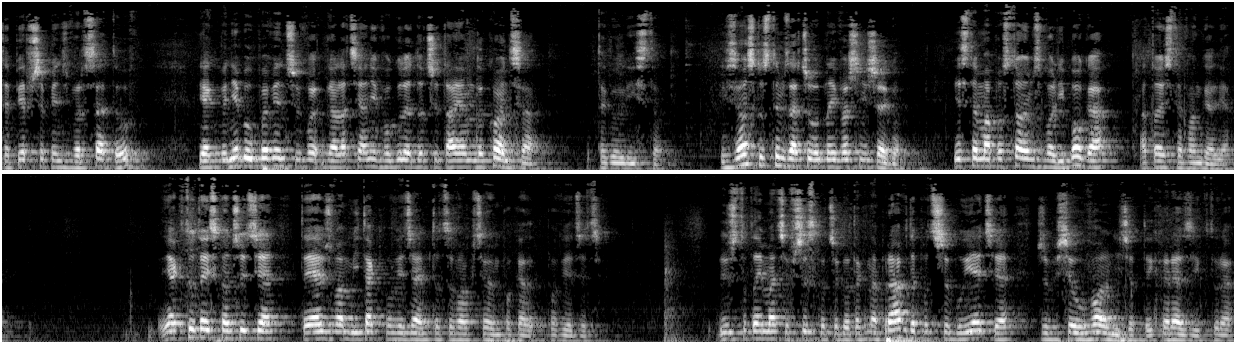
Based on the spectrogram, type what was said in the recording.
te pierwsze pięć wersetów, jakby nie był pewien, czy Galacjanie w ogóle doczytają do końca tego listu. I w związku z tym zaczął od najważniejszego. Jestem apostołem z woli Boga, a to jest Ewangelia. Jak tutaj skończycie, to ja już wam i tak powiedziałem to, co wam chciałem powiedzieć. Już tutaj macie wszystko, czego tak naprawdę potrzebujecie, żeby się uwolnić od tej herezji, która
